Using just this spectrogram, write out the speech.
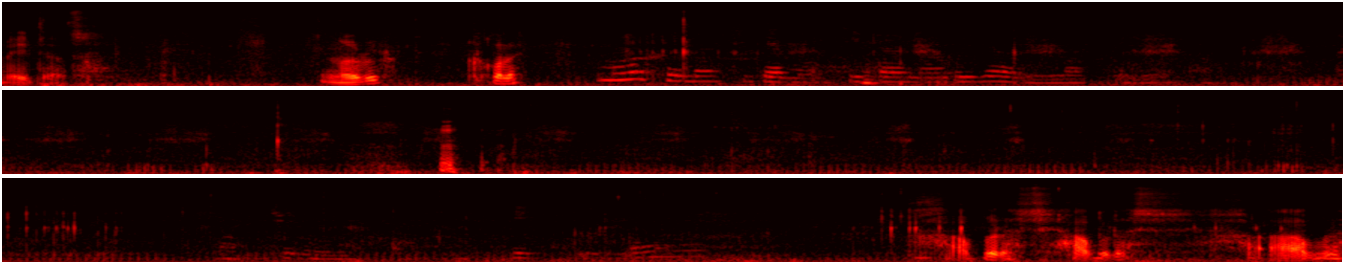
はいどうぞ乗る？これ？毛布なしでも日が乗るようになってる歯ブラ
